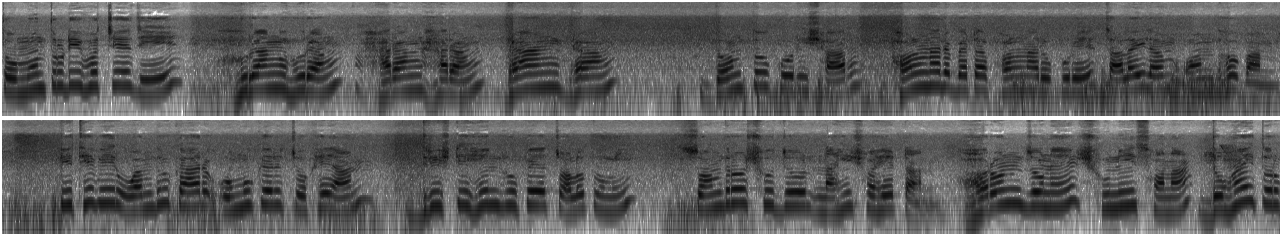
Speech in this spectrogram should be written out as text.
তো মন্ত্রটি হচ্ছে যে, হুরাং হুরাং, হারাং হারাং, ভ্রাং ভ্রাং, দন্ত করি সার, ফলনার বেটা ফলনার উপরে চালাইলাম অন্ধবান। পৃথিবীর অন্ধকার অমুকের চোখে আন দৃষ্টিহীন রূপে চলো তুমি, চন্দ্র সূর্য নাহি সহে টান। হরণ জনে শুনি সনা দোহাই তোর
